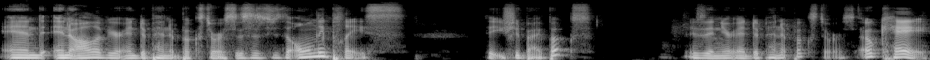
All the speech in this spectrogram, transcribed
And in all of your independent bookstores. This is the only place that you should buy books is in your independent bookstores. Okay.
